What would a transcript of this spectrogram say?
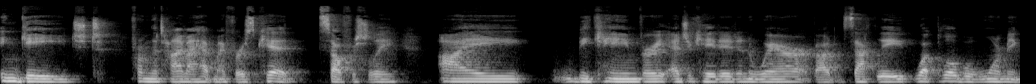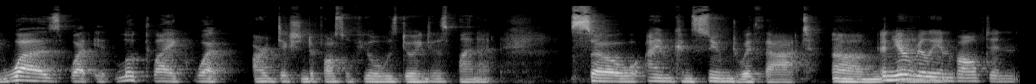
engaged from the time I had my first kid, selfishly. I became very educated and aware about exactly what global warming was, what it looked like, what our addiction to fossil fuel was doing to this planet. So I'm consumed with that. Um, And you're really involved in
